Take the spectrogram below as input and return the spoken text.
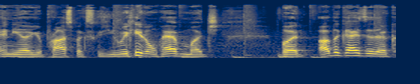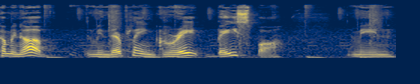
any of your prospects because you really don't have much. But other guys that are coming up, I mean, they're playing great baseball. I mean,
